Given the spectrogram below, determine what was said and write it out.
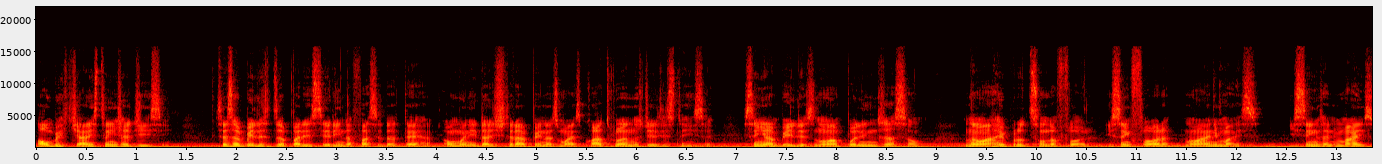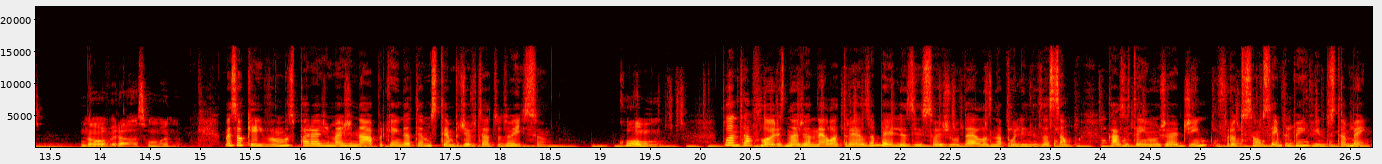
Albert Einstein já disse: se as abelhas desaparecerem da face da Terra, a humanidade terá apenas mais 4 anos de existência. Sem abelhas não há polinização, não há reprodução da flora, e sem flora não há animais. E sem os animais, não haverá raça humana. Mas ok, vamos parar de imaginar porque ainda temos tempo de evitar tudo isso. Como? Plantar flores na janela atrai as abelhas, e isso ajuda elas na polinização. Caso tenha um jardim, frutos são sempre bem-vindos também.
